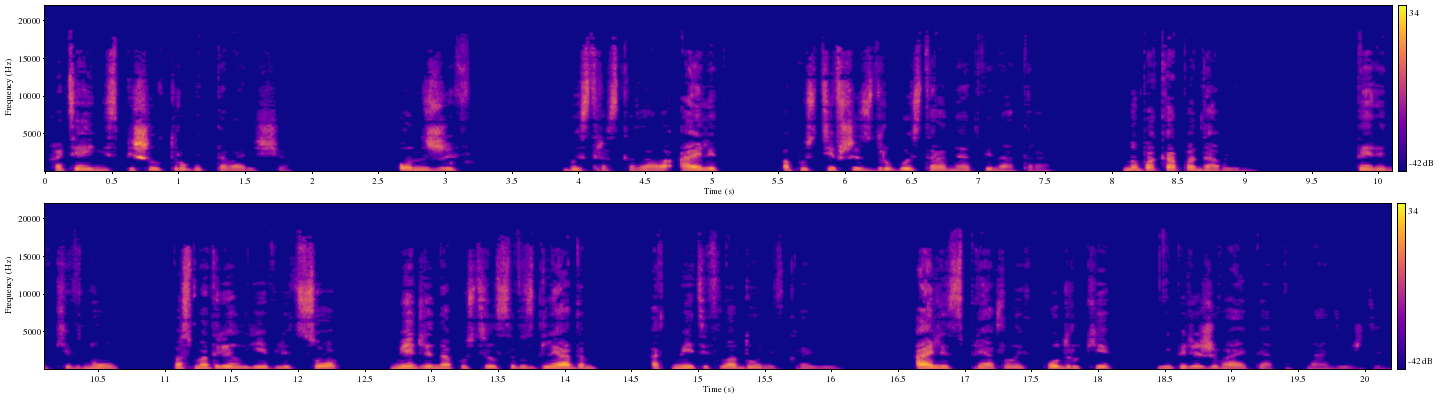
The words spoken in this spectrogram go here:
хотя и не спешил трогать товарища. «Он жив», — быстро сказала Айлит, опустившись с другой стороны от винатора. «Но пока подавлен». Терен кивнул, посмотрел ей в лицо, медленно опустился взглядом, отметив ладони в крови. Айлит спрятала их под руки, не переживая пятнах на одежде.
